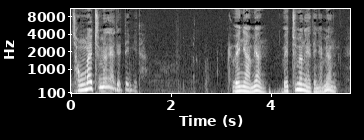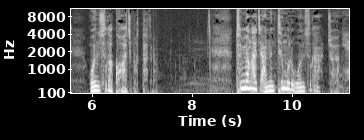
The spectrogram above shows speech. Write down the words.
정말 투명해야 될 때입니다. 왜냐하면, 왜 투명해야 되냐면, 원수가 거하지 못하도록. 투명하지 않은 틈으로 원수가 조용히 해.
